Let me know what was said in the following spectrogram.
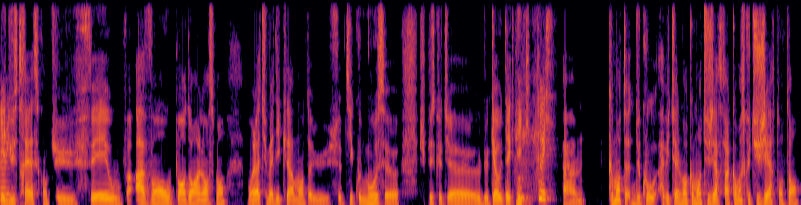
et du stress quand tu fais, ou enfin, avant ou pendant un lancement. Bon là, tu m'as dit clairement, tu as eu ce petit coup de mousse, euh, je sais plus ce que tu as, le chaos technique. oui. Euh, comment, du coup, habituellement, comment tu gères, enfin, comment est-ce que tu gères ton temps?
